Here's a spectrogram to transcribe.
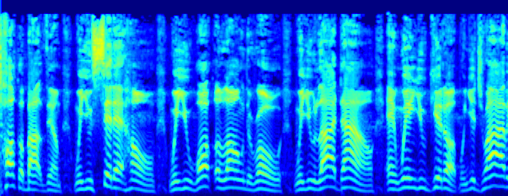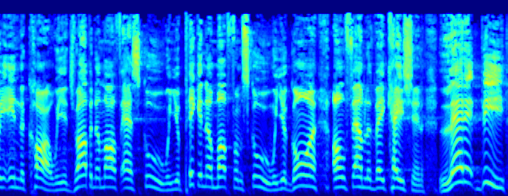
Talk about them when you sit at home, when you walk along the road, when you lie down, and when you get up, when you're driving in the car, when you're dropping them off at school, when you're picking them up from school, when you're going on family vacation. Let it be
